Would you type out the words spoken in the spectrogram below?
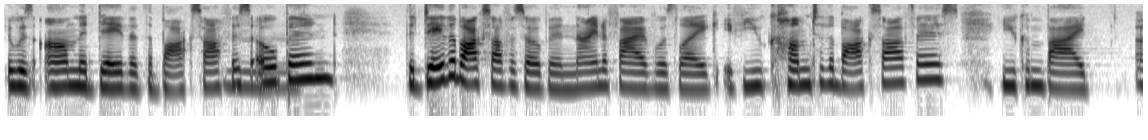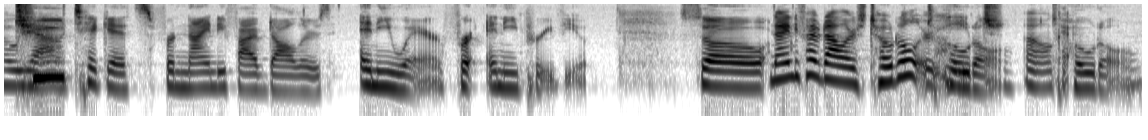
It was on the day that the box office Mm. opened. The day the box office opened, nine to five was like, if you come to the box office, you can buy Oh, two yeah. tickets for $95 anywhere for any preview. So Ninety five dollars total or total. each? Oh, okay, Total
